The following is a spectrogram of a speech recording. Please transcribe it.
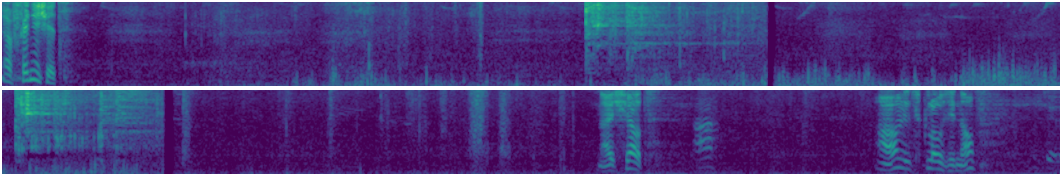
Yeah, finish it. Nice shot. Ah. Oh, it's close enough. Okay.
